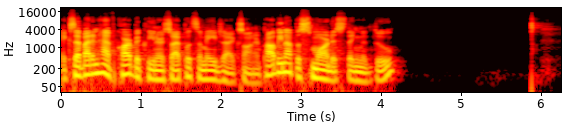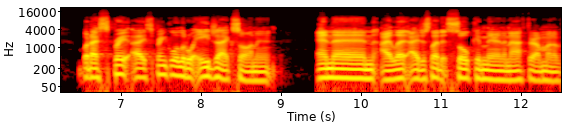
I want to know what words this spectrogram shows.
Except I didn't have carpet cleaner, so I put some Ajax on it. Probably not the smartest thing to do. But I spray I sprinkle a little Ajax on it, and then I let I just let it soak in there, and then after I'm gonna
